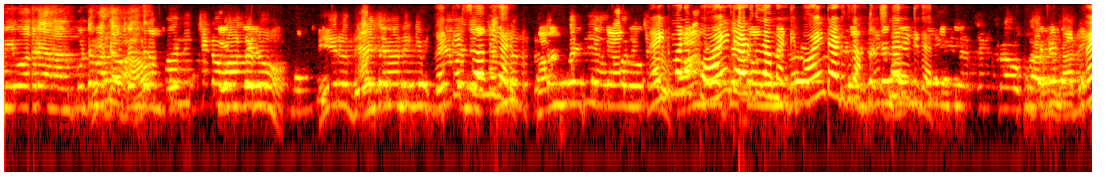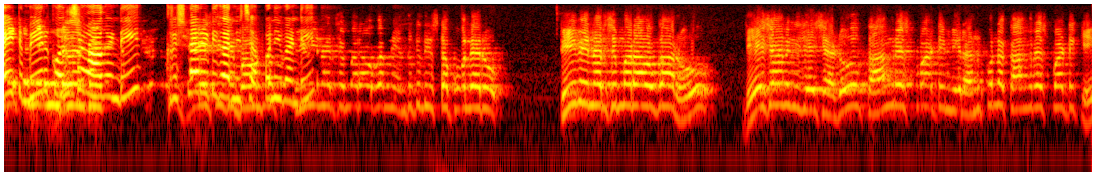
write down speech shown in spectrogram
మీ వాడే అని అనుకుంటే మాకు మీరు అభ్యంతరం. రైట్ మనం పాయింట్ అడుగుదామండి పాయింట్ అడుగుదాం కృష్ణారెడ్డి గారు. రైట్ మీరు కొంచెం ఆగండి కృష్ణారెడ్డి గారిని చెప్పనివ్వండి. నరసింహారావు గారిని ఎందుకు తీసుకపోలేరు? పివి నరసింహారావు గారు దేశానికి చేశాడు కాంగ్రెస్ పార్టీ మీరు అనుకున్న కాంగ్రెస్ పార్టీకి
